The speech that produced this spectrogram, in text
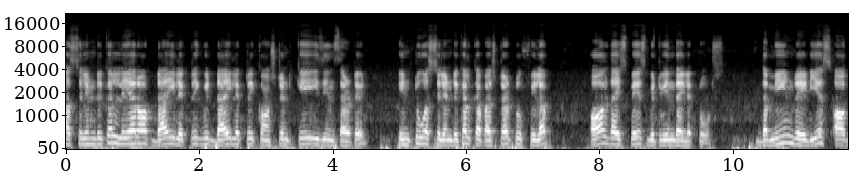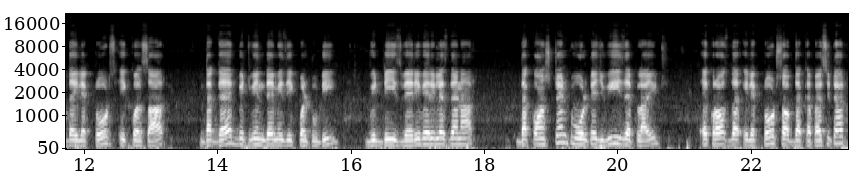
A cylindrical layer of dielectric with dielectric constant K is inserted into a cylindrical capacitor to fill up all the space between the electrodes. The mean radius of the electrodes equals R. The gap between them is equal to D with D is very very less than R. The constant voltage V is applied across the electrodes of the capacitor.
